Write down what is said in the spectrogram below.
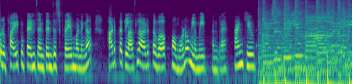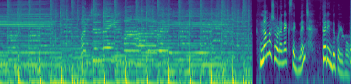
ஒரு five to ten sentences frame பண்ணுங்க. அடுத்த கிளாஸ்ல அடுத்த ஒர்க் ஃபார்மோட உங்களை மீட் பண்றேன். தேங்க்யூ நம்ம ஷோட நெக்ஸ்ட் செக்மெண்ட் தெரிந்து கொள்வோம்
